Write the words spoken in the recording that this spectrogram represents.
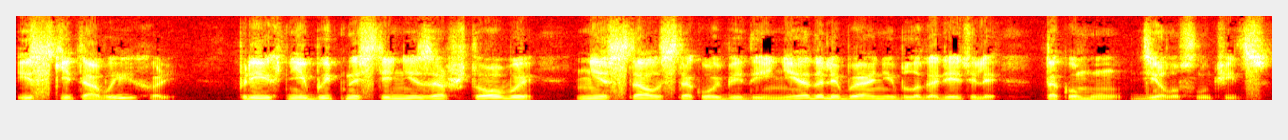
Из кита выехали. При ихней бытности ни за что бы не сталось такой беды, не дали бы они благодетели такому делу случиться.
